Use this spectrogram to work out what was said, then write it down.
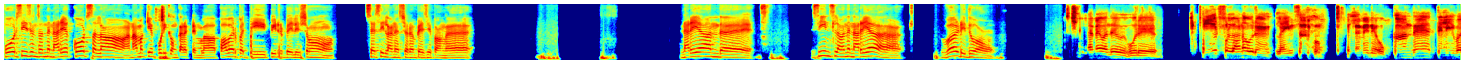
ஃபோர் சீசன்ஸ் வந்து நிறைய கோட்ஸ் எல்லாம் நமக்கே பிடிக்கும் கரெக்டுங்களா பவர் பத்தி பீட்டர் பெய்லிஷும் செர்சி லானிஸ்டரும் பேசிப்பாங்க. நிறைய அந்த சீன்ஸ்ல வந்து நிறைய வேர்ட் இதுவாகும். எல்லாமே வந்து ஒரு பவர்ஃபுல்லான ஒரு லைன்ஸா இருக்கும். எல்லாமே உட்காந்து தெளிவா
